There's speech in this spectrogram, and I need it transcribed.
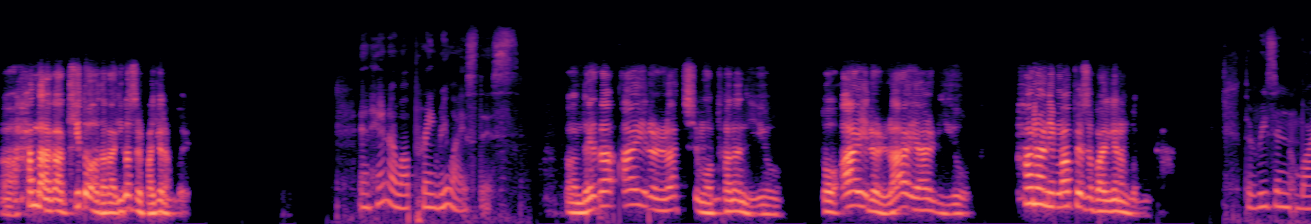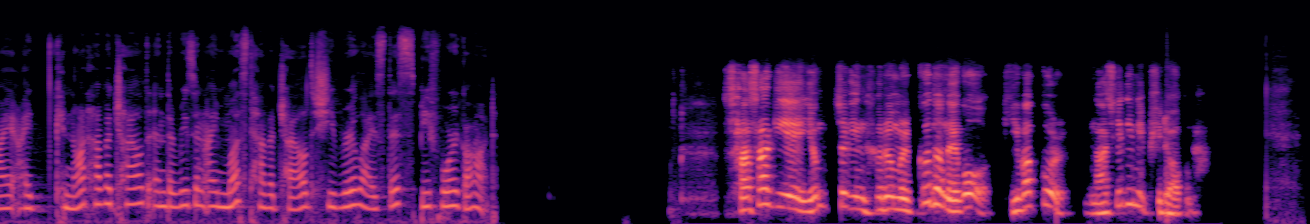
어, 하나가 기도하다가 이것을 발견한 거예요. And Hannah, while praying, realized this. 어, 내가 아이를 낳지 못하는 이유, 또 아이를 낳아야 할 이유, 하나님 앞에서 발견한 겁니다. the reason why I cannot have a child and the reason I must have a child. She realized this before God. 사사기의 영적인 흐름을 뒤바꿀 나실인이 필요하구나.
